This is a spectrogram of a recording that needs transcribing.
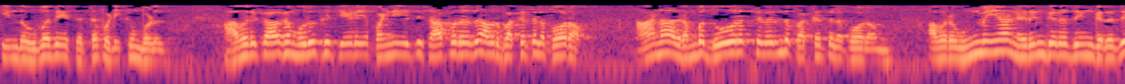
இந்த உபதேசத்தை படிக்கும் பொழுது. அவருக்காக முறுக்கு சீடையை பண்ணி வச்சு சாப்பிட்றது அவர் பக்கத்துல போறோம். ஆனா அது ரொம்ப தூரத்திலிருந்து பக்கத்துல போறோம். அவரை உண்மையா நெருங்கிறதுங்கிறது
